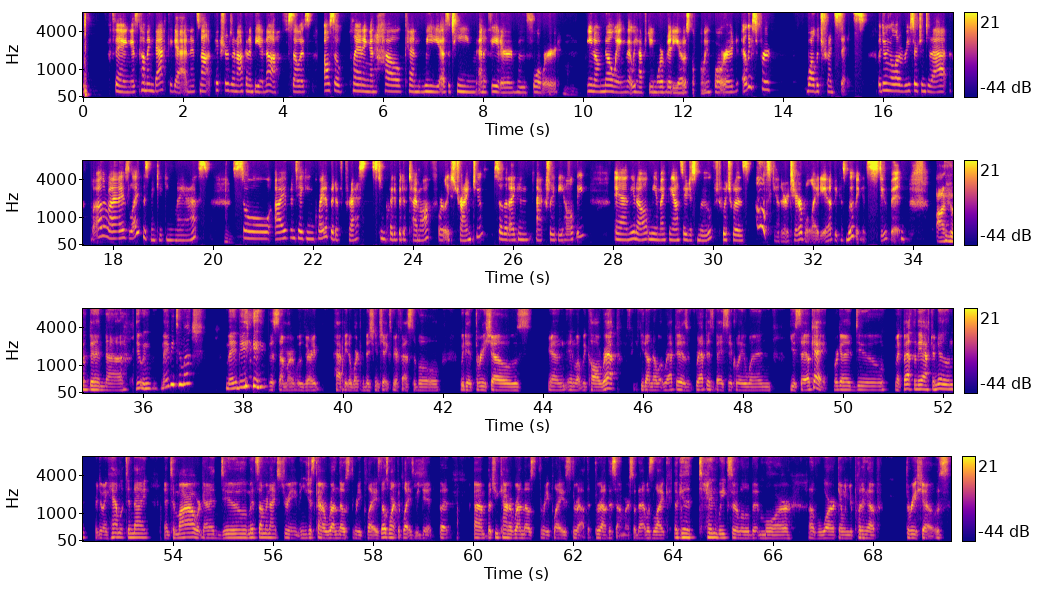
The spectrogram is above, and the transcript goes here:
thing is coming back again. It's not pictures are not going to be enough. So it's also planning on how can we as a team and a theater move forward. Mm-hmm. You know, knowing that we have to do more videos going forward, at least for while the trend sits. But doing a lot of research into that. But otherwise, life has been kicking my ass. Mm-hmm. So I've been taking quite a bit of rest and quite a bit of time off, or at least trying to, so that I can actually be healthy. And, you know, me and my fiance just moved, which was altogether a terrible idea because moving is stupid. I have been uh, doing maybe too much. Maybe this summer was very happy to work at the Michigan Shakespeare Festival. We did three shows in, in what we call rep. If you don't know what rep is, rep is basically when you say, okay, we're going to do Macbeth in the afternoon, we're doing Hamlet tonight, and tomorrow we're going to do Midsummer Night's Dream. And you just kind of run those three plays. Those weren't the plays we did, but um, but you kind of run those three plays throughout the throughout the summer. So that was like a good 10 weeks or a little bit more of work. And when you're putting up three shows,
